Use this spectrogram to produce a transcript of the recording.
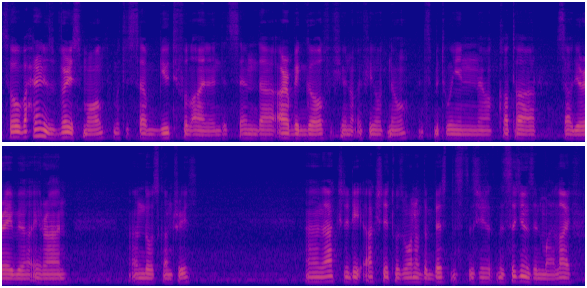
So Bahrain is very small, but it's a beautiful island. It's in the Arabic Gulf, if you know if you don't know. It's between uh, Qatar, Saudi Arabia, Iran, and those countries. And actually, actually, it was one of the best decisions in my life,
